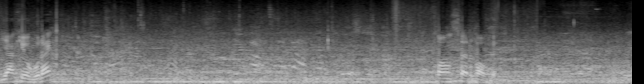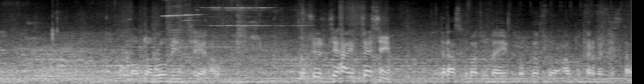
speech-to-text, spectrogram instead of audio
Jaki ogórek? Konserwowy. Motor Lublin przyjechał. Znaczy już przyjechali wcześniej. Teraz chyba tutaj po prostu autokar będzie stał.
